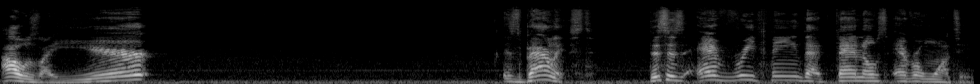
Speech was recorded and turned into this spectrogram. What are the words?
I was like, yeah, it's balanced. This is everything that Thanos ever wanted.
